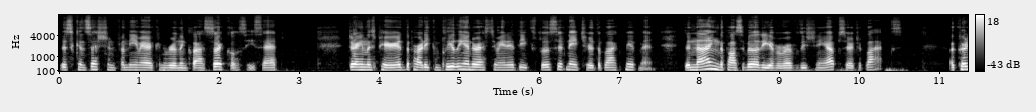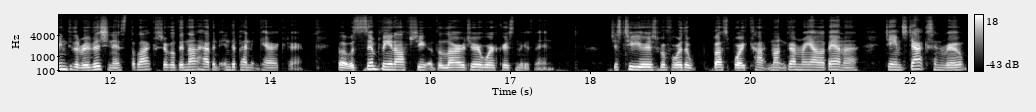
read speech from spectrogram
this concession from the American ruling class circles, he said. During this period, the party completely underestimated the explosive nature of the black movement, denying the possibility of a revolutionary upsurge of blacks. According to the revisionists, the black struggle did not have an independent character, but was simply an offshoot of the larger workers' movement. Just two years before the bus boycott in Montgomery, Alabama, James Jackson wrote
